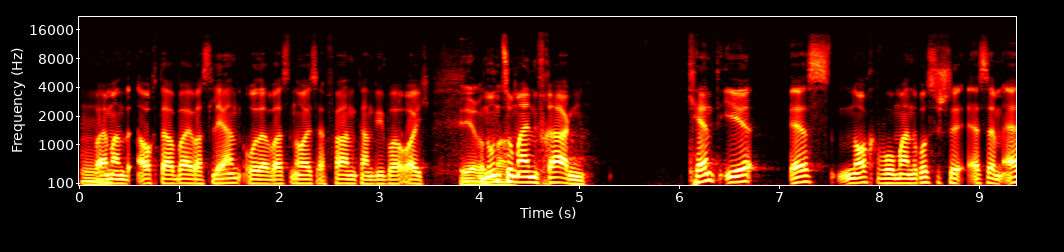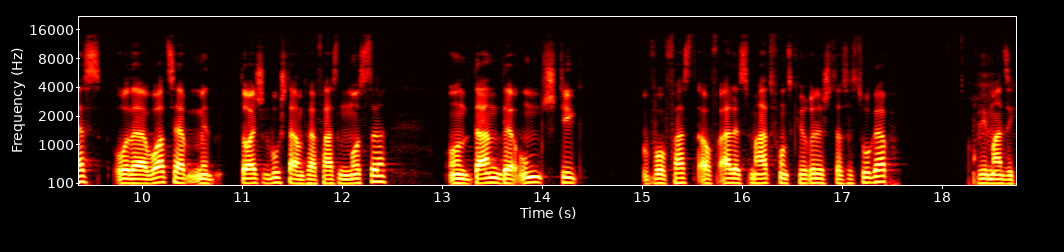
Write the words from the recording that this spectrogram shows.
mhm. weil man auch dabei was lernen oder was Neues erfahren kann, wie bei euch. Ehrenmann. Nun zu meinen Fragen. Kennt ihr es noch, wo man russische SMS oder WhatsApp mit deutschen Buchstaben verfassen musste und dann der Umstieg, wo fast auf alle Smartphones kyrillische Tastatur gab? Wie man sich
